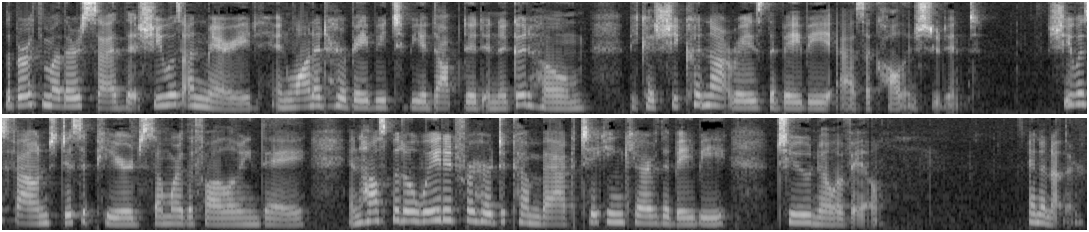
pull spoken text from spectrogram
the birth mother said that she was unmarried and wanted her baby to be adopted in a good home because she could not raise the baby as a college student. She was found disappeared somewhere the following day, and hospital waited for her to come back, taking care of the baby to no avail. And another.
